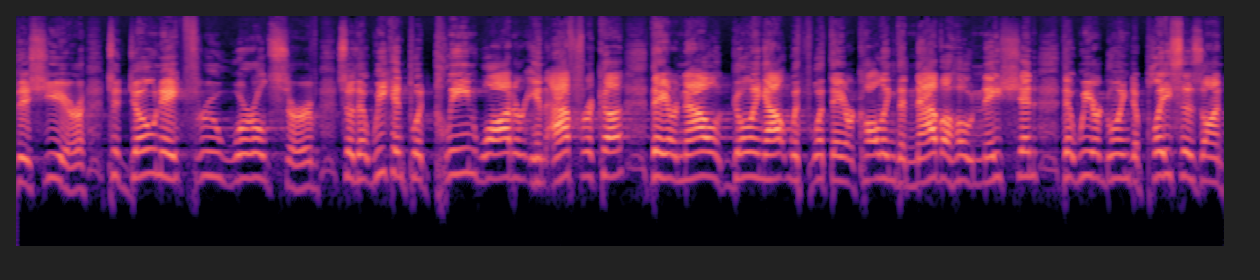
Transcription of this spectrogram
this year to donate through WorldServe so that we can put clean water in Africa. They are now going out with what they are calling the Navajo Nation that we are going to places on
